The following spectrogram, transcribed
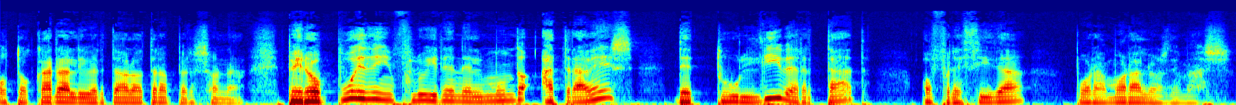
o tocar la libertad de la otra persona, pero puede influir en el mundo a través de tu libertad ofrecida por amor a los demás.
